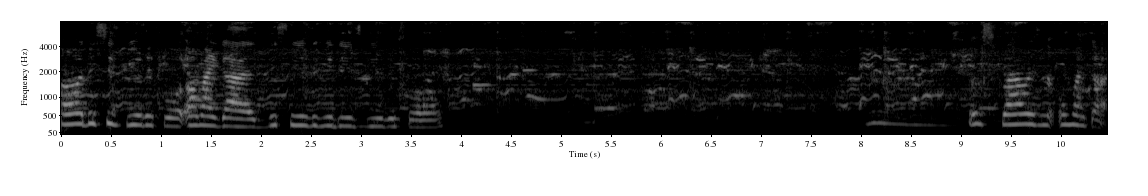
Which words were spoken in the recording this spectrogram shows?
Oh, this is beautiful. Oh my god, this music video is beautiful. Those flowers, god. Oh my god.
